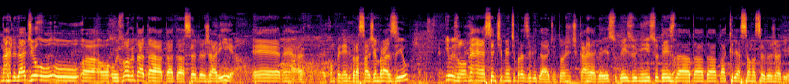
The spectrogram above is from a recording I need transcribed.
Na realidade, o, o, a- o slogan da, da, da- da cervejaria é, né, a, a Companhia de Braçagem Brasil e o slogan é sentimento de brasilidade. Então a gente carrega isso desde o início, desde a da, da, da criação da cervejaria.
